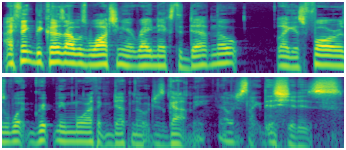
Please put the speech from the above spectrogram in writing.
I think because I was watching it right next to Death Note, like as far as what gripped me more, I think Death Note just got me. I was just like, this shit is.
